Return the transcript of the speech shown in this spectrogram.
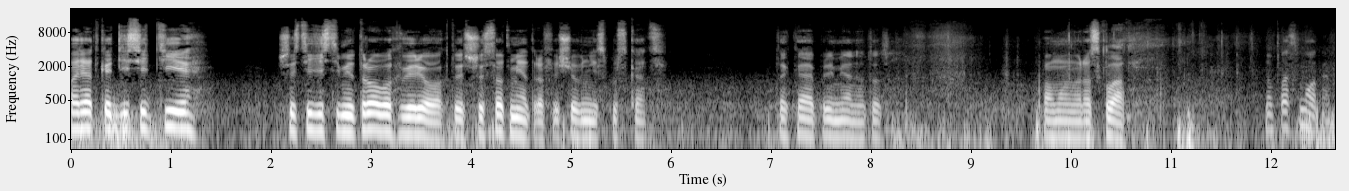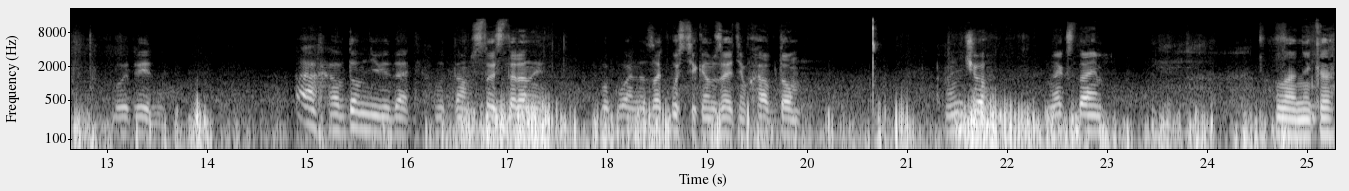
порядка 10 60-метровых веревок, то есть 600 метров еще вниз спускаться. Такая примерно тут, по-моему, расклад. Ну посмотрим, будет видно. Ах, а в дом не видать. Вот там с той стороны, буквально за кустиком, за этим хабдом. Ну ничего, next time. Ладненько.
